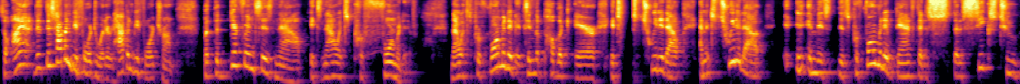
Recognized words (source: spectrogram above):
So I this happened before Twitter, it happened before Trump, but the difference is now it's now it's performative. Now it's performative, it's in the public air, it's tweeted out, and it's tweeted out in, this, this performative dance that is that seeks to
